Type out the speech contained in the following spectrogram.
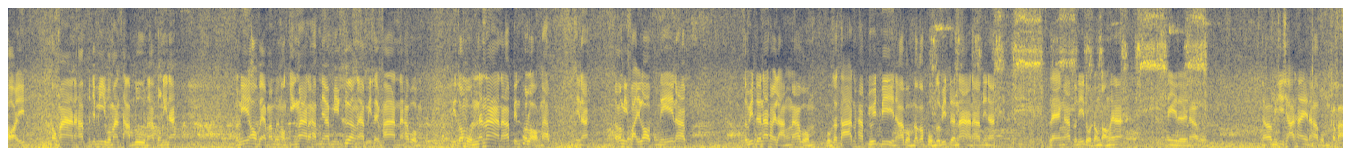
ถอย ออกมานะครับ มันจะมีอยู่ประมาณ 3 รูนะครับ ตรงนี้นะ ตรงนี้ออกแบบมาเหมือนของจริงมากนะครับ เนี่ยมีเครื่องนะครับ มีสายพานนะครับ ผม มีตัวหมุนด้านหน้านะครับ เป็นตัวหลอกนะครับ นี่นะ แล้วก็มีไฟรอบตรงนี้นะครับ สวิตช์เดินหน้าถอยหลังนะครับ ผม ปุ่มสตาร์ทนะครับ USB นะครับ ผม แล้วก็ปุ่มสวิตช์เดินหน้านะครับนี่นะ แรงนะครับ ตัวนี้โดดดองๆเลยฮะนี่เลยนะครับผม แล้วก็มีที่ชาร์จให้นะครับ ผม กระบะ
